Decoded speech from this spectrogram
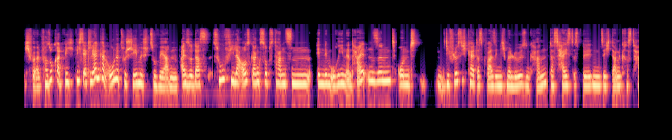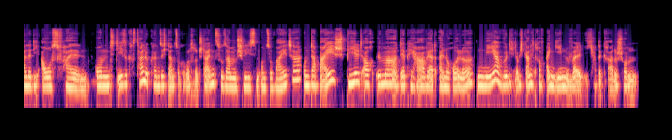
ich versuche gerade, wie ich es erklären kann, ohne zu chemisch zu werden. Also, dass zu viele Ausgangssubstanzen in dem Urin enthalten sind und die Flüssigkeit das quasi nicht mehr lösen kann. Das heißt, es bilden sich dann Kristalle, die ausfallen. Und diese Kristalle können sich dann zu größeren Steinen zusammenschließen und so weiter. Und dabei spielt auch immer der pH-Wert eine Rolle. Näher würde ich, glaube ich, gar nicht drauf eingehen, weil ich hatte gerade schon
